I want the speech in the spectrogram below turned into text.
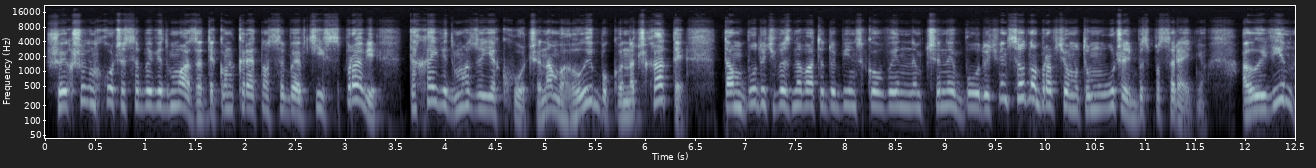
що якщо він хоче себе відмазати, конкретно себе в цій справі, та хай відмазує як хоче. Нам глибоко начхати, там будуть визнавати Дубінського винним чи не будуть. Він все одно брав в цьому тому участь безпосередньо. Але він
